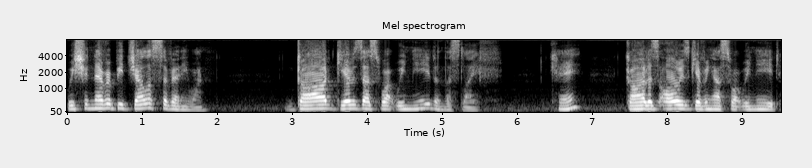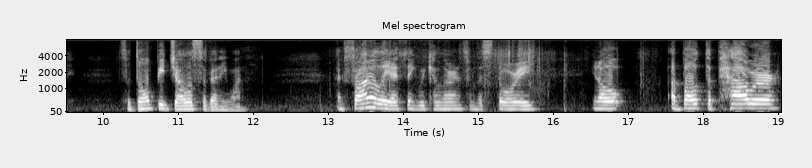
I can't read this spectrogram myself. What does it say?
We should never be jealous of anyone. God gives us what we need in this life. Okay? God is always giving us what we need. So don't be jealous of anyone. And finally, I think we can learn from the story, you know, about the power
